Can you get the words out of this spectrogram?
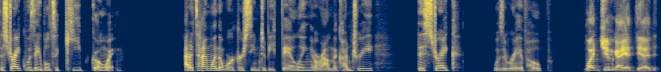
the strike was able to keep going. At a time when the workers seemed to be failing around the country, this strike was a ray of hope. What Jim Guyette did,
